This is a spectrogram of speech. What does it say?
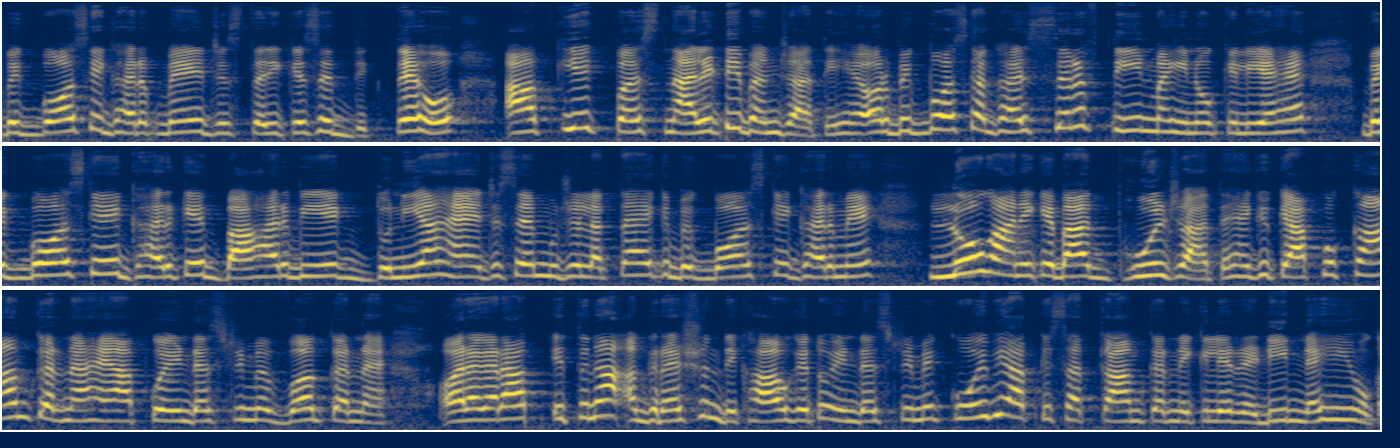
बिग बॉस के घर में जिस तरीके से दिखते हो, आपकी एक पर्सनैलिटी बन जाती है और बिग बॉस का घर सिर्फ़ तीन महीनों के लिए है। बिग बॉस के घर के बाहर भी एक दुनिया है, जिसे मुझे लगता है कि बिग बॉस के घर में लोग आने के बाद भूल जाते हैं, क्योंकि आपको काम करना है, आपको इंडस्ट्री में वर्क करना है। और अगर आप इतना अग्रेशन दिखाओगे तो इंडस्ट्री में कोई भी आपके साथ काम करने के लिए रेडी नहीं होगा।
